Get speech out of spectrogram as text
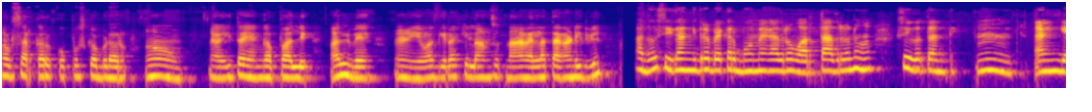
ಅವ್ರು ಸರ್ಕಾರಕ್ಕೆ ಒಪ್ಪಿಸ್ಕೊಬಿಡೋರು. ಹ್ಞೂ ಈತ ಹೆಂಗಪ್ಪ ಅಲ್ಲಿ? ಅಲ್ವೇ? ಇವಾಗ ಇರೋಕ್ಕಿಲ್ಲ ಅನ್ಸುತ್ತೆ ನಾವೆಲ್ಲ ತಗೊಂಡಿದ್ವಿ. ಅದು ಸಿಗಂಗಿದ್ರೆ ಬೇಕಾದ್ರೆ ಭೂಮಿಗಾದ್ರೂ ವರ್ತಾದ್ರೂ ಸಿಗುತ್ತಂತೆ. ಹ್ಞೂ ಹಂಗೆ.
